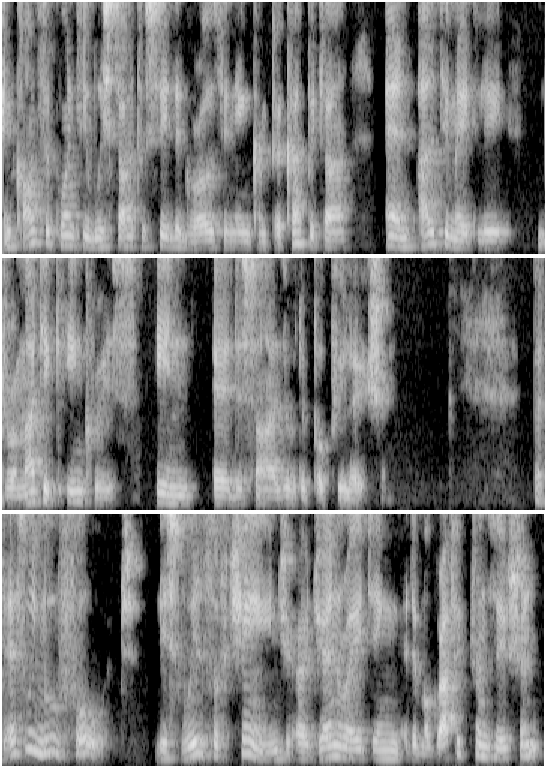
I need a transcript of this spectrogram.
And consequently, we start to see the growth in income per capita and ultimately dramatic increase in uh, the size of the population. But as we move forward, these wheels of change are generating a demographic transition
